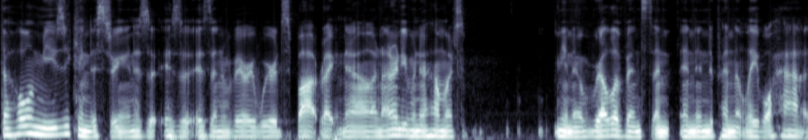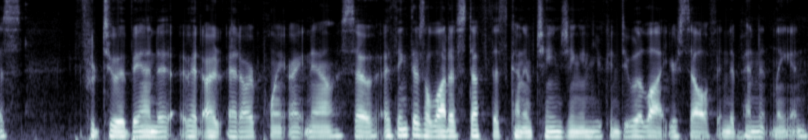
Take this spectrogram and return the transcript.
The whole music industry is is is in a very weird spot right now, and I don't even know how much, you know, relevance an, an independent label has for to a band at, at our at our point right now. So I think there's a lot of stuff that's kind of changing, and you can do a lot yourself independently. And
